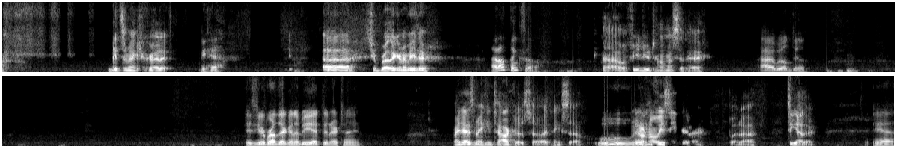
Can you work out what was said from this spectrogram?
Get some extra credit. Yeah. Uh, is your brother gonna be there? I don't think so. Uh, if you do, I said hey. I will do. Is your brother going to be at dinner tonight? My dad's making tacos, so I think so. Ooh. We don't always eat dinner, but uh, together. Yeah.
